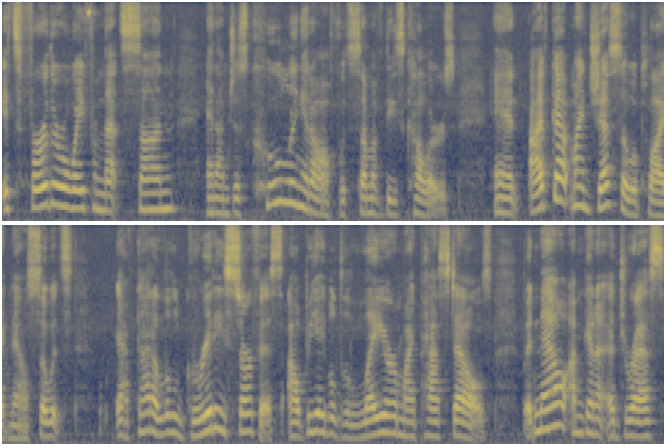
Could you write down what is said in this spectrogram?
It's further away from that sun and I'm just cooling it off with some of these colors. And I've got my gesso applied now, so it's I've got a little gritty surface. I'll be able to layer my pastels. But now I'm going to address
